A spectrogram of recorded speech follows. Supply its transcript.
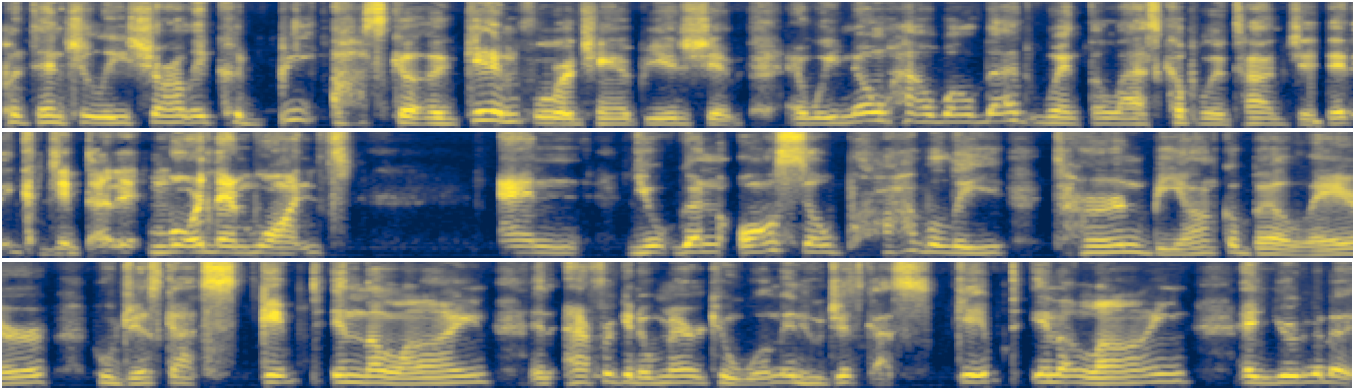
potentially Charlotte could beat Asuka again for a championship. And we know how well that went the last couple of times you did it because you did it more than once. And you're gonna also probably turn Bianca Belair, who just got skipped in the line, an African American woman who just got skipped in a line, and you're gonna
